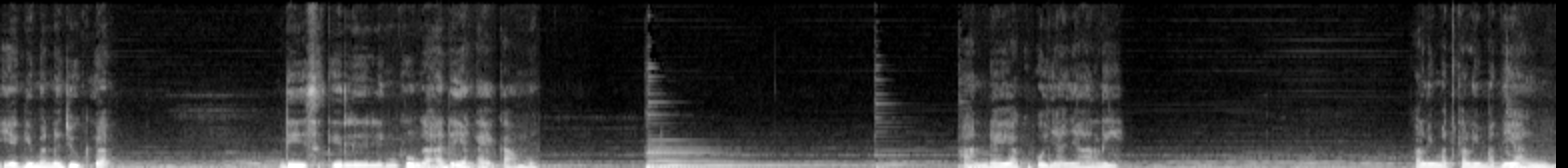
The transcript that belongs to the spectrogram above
Ya gimana juga? Di sekelilingku nggak ada yang kayak kamu. Andai aku punya nyali kalimat-kalimat yang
